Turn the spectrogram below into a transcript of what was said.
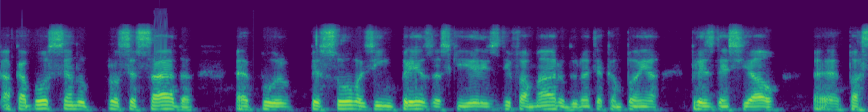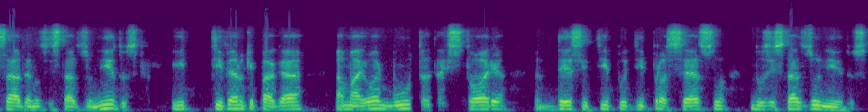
acabou sendo processada é, por pessoas e empresas que eles difamaram durante a campanha presidencial é, passada nos Estados Unidos e tiveram que pagar a maior multa da história desse tipo de processo nos Estados Unidos.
